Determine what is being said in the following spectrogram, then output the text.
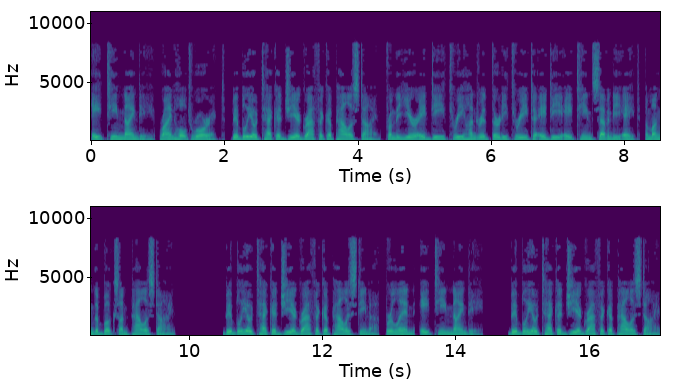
1890, Reinhold Rohricht, Bibliotheca Geographica Palestine, from the year AD 333 to AD 1878, among the books on Palestine. Bibliotheca Geographica Palestina, Berlin, 1890. Bibliotheca Geographica Palestine.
